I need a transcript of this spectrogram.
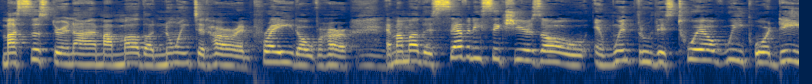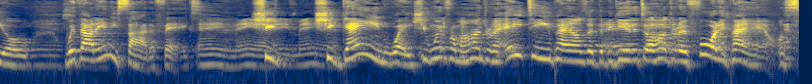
my sister and I, and my mother anointed her and prayed over her. Mm-hmm. And my mm-hmm. mother is 76 years old and went through this 12 week ordeal yes. without any side effects. Amen. She Amen. she gained weight. She went from 118 pounds at the beginning to 140 pounds.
